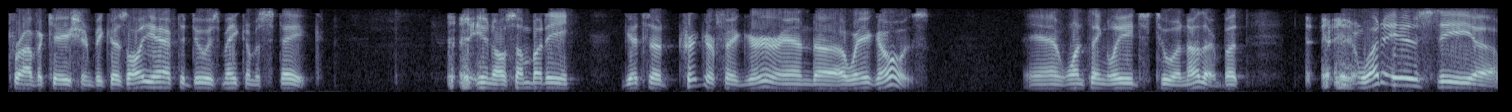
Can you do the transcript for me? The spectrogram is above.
provocation because all you have to do is make a mistake. you know, somebody gets a trigger finger and uh, away it goes, and one thing leads to another. But what is the uh,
